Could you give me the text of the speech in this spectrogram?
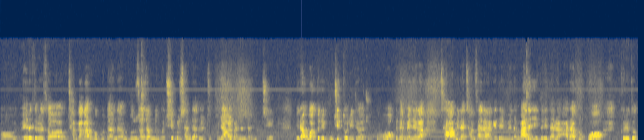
어, 예를 들어서 장가 가는 것보다는 문서 잡는 거 집을 산다든지 분양을 받는다든지 이런 것들이 뭉칫돈이 되어주고 그 다음에 내가 사업이나 장사를 하게 되면 은 많은 이들이 나를 알아보고 그래도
